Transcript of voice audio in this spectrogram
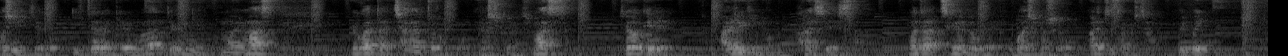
教えていただければなというふうに思います。よかったらチャンネル登録もよろしくお願いします。というわけで、アレルギーの話でした。また次の動画でお会いしましょう。ありがとうございました。バイバイ。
